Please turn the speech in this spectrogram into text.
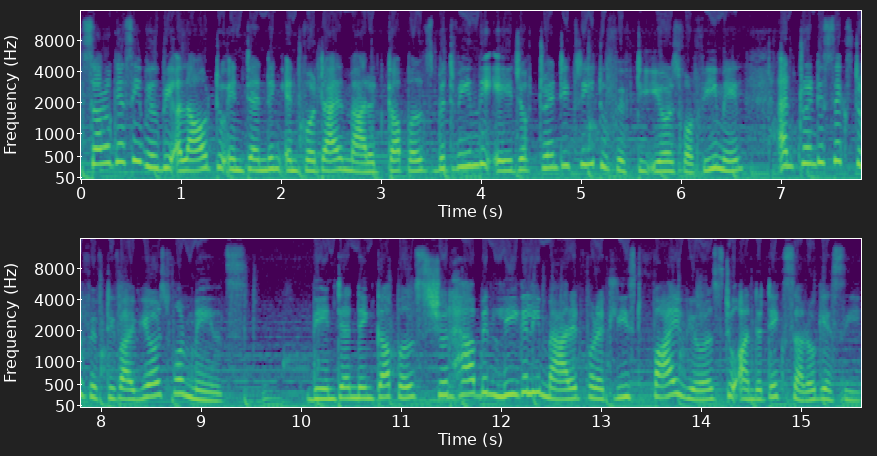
Surrogacy will be allowed to intending infertile married couples between the age of 23 to 50 years for female and 26 to 55 years for males. The intending couples should have been legally married for at least 5 years to undertake surrogacy.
